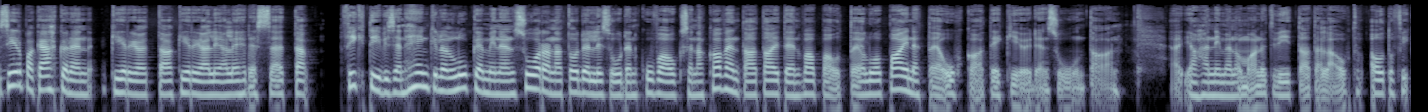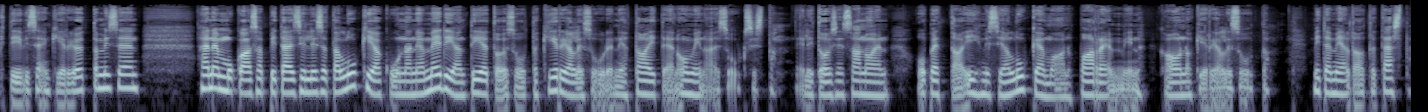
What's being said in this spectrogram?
Sirpa Kähkönen kirjoittaa kirjailijalehdessä, että Fiktiivisen henkilön lukeminen suorana todellisuuden kuvauksena kaventaa taiteen vapautta ja luo painetta ja uhkaa tekijöiden suuntaan. Ja hän nimenomaan nyt viittaa tällä autofiktiiviseen kirjoittamiseen. Hänen mukaansa pitäisi lisätä lukijakunnan ja median tietoisuutta kirjallisuuden ja taiteen ominaisuuksista. Eli toisin sanoen opettaa ihmisiä lukemaan paremmin kaunokirjallisuutta. Mitä mieltä olette tästä?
